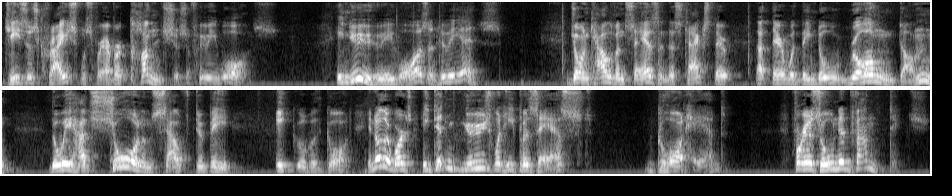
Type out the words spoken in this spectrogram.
Jesus Christ was forever conscious of who he was. He knew who he was and who he is. John Calvin says in this text there, that there would be no wrong done, though he had shown himself to be equal with God. In other words, he didn't use what he possessed, Godhead, for his own advantage.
